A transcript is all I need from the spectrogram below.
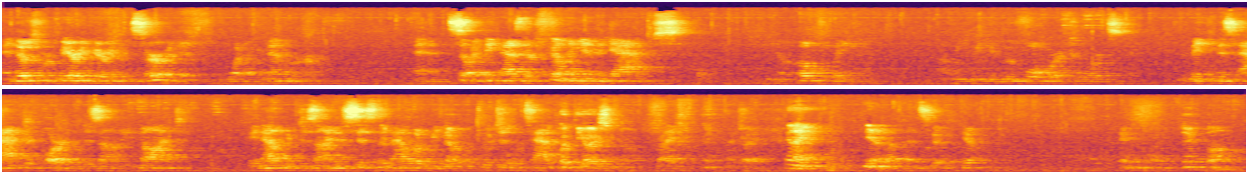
and those were very, very conservative, from what I remember. And so I think as they're filling in the gaps, you know, hopefully, uh, we, we can move forward towards making this an active part of the design, not, okay, now that we've designed a system, now what do we do? Which is what's happening. put the icing on. Right, that's right. And I, yeah, no, that's good, yep. Okay. Thank you, Bob.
